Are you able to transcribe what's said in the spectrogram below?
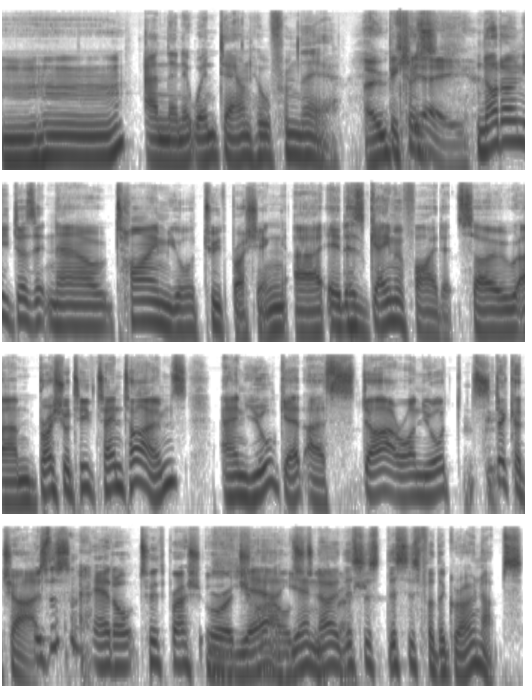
Mm-hmm. And then it went downhill from there. Because not only does it now time your toothbrushing, uh, it has gamified it. So um, brush your teeth 10 times and you'll get a star on your sticker chart. Is this an adult toothbrush or a yeah, child's yeah, no, this is this is for the grown-ups.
